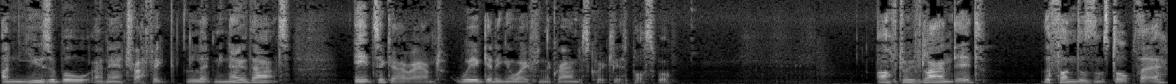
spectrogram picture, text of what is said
unusable and air traffic let me know that, it's a go around. We're getting away from the ground as quickly as possible. After we've landed, the fun doesn't stop there.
